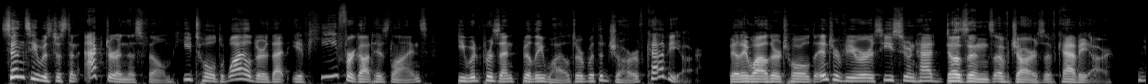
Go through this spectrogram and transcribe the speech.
Since he was just an actor in this film, he told Wilder that if he forgot his lines, he would present Billy Wilder with a jar of caviar. Billy Wilder told interviewers he soon had dozens of jars of caviar.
